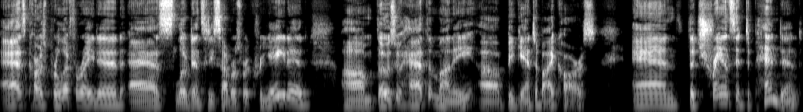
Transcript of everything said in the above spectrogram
as cars proliferated as low density suburbs were created um, those who had the money uh, began to buy cars and the transit dependent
